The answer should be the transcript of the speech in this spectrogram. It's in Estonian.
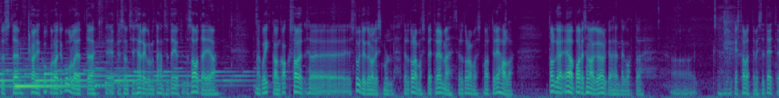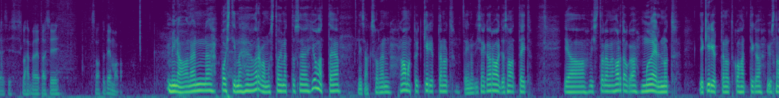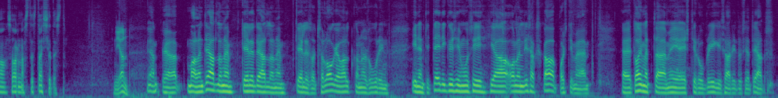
õhtust, kallid Kuku raadio kuulajad, eetris on siis järjekordne Tähenduse teejuhtide saade ja nagu ikka, on kaks saade, äh, stuudiokülalist mul, tere tulemast, Peeter Helme, tere tulemast, Martin Ehala. et olge hea, paari sõnaga öelge enda kohta, kes te olete, mis te teete ja siis läheme edasi saate teemaga. mina olen Postimehe arvamustoimetuse juhataja, lisaks olen raamatuid kirjutanud, teinud ise ka raadiosaateid ja vist oleme Hardoga mõelnud ja kirjutanud kohati ka üsna sarnastest asjadest. nii on. ja, ja ma olen teadlane, keeleteadlane, keelesotsioloogia valdkonnas, uurin identiteediküsimusi ja olen lisaks ka Postimehe eh, toimetaja meie Eesti rubriigis Haridus ja teadus.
